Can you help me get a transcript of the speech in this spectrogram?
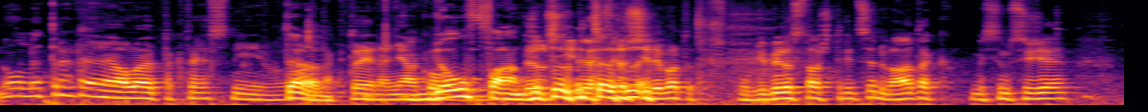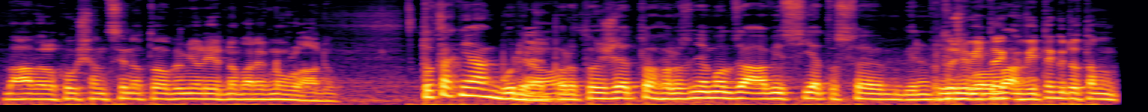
No netrhne, ale tak to je jasný. Jo. Teda tak to je na nějakou doufám, že to delší, delší debatu. No, kdyby dostal 42, tak myslím si, že má velkou šanci na to, aby měl jednobarevnou vládu. To tak nějak bude, Jo. protože to hrozně moc závisí a to se v Protože jednotlivých víte, volbách... víte, kdo tam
